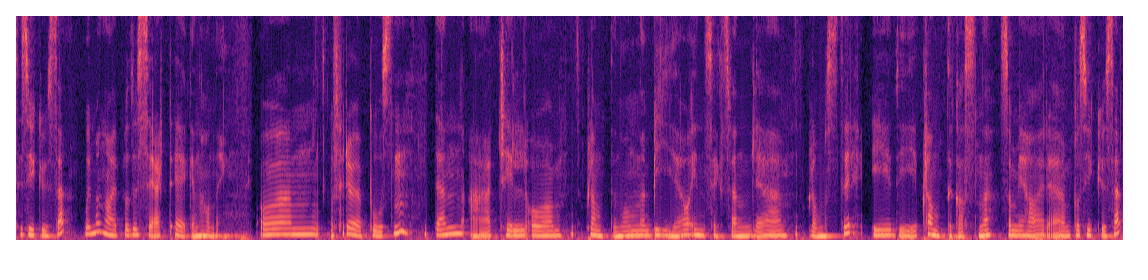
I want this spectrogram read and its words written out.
til sykehuset, hvor man har produsert egen honning. Og um, frøposen den er til å plante noen bie- og insektvennlige blomster i de plantekassene som vi har eh, på sykehuset.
